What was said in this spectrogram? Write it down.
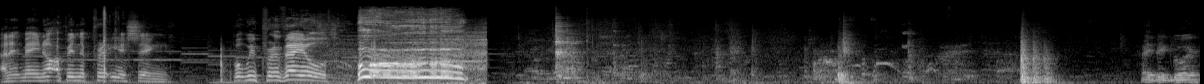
And it may not have been the prettiest thing. But we prevailed. Hey, big boy.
